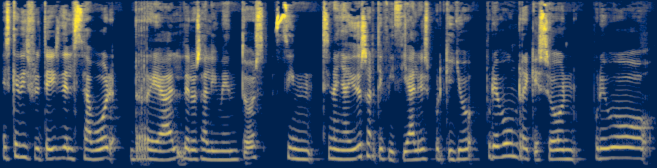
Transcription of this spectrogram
es que disfrutéis del sabor real de los alimentos sin, sin añadidos artificiales porque yo pruebo un requesón, pruebo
